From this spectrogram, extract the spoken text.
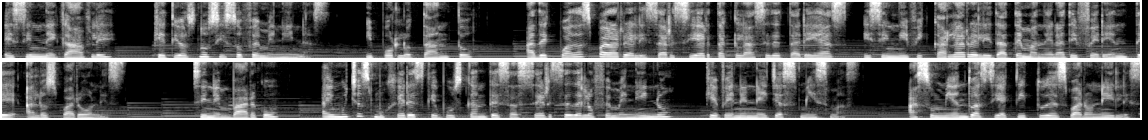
Es innegable que Dios nos hizo femeninas y por lo tanto adecuadas para realizar cierta clase de tareas y significar la realidad de manera diferente a los varones. Sin embargo, hay muchas mujeres que buscan deshacerse de lo femenino que ven en ellas mismas, asumiendo así actitudes varoniles,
